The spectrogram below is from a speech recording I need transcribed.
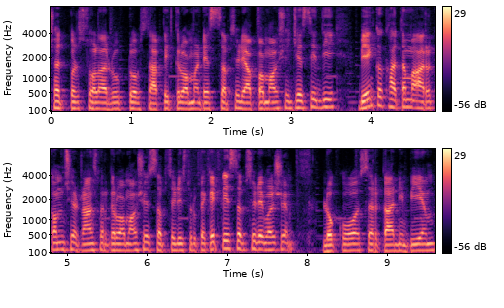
છત પર સોલાર રૂફટોપ સ્થાપિત કરવા માટે સબસિડી આપવામાં આવશે. જે સીધી બેંક ખાતામાં આ રકમ છે ટ્રાન્સફર કરવામાં આવશે. સબસિડી સ્વરૂપે કેટલી સબસિડી મળશે? લોકો સરકારની પીએમ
